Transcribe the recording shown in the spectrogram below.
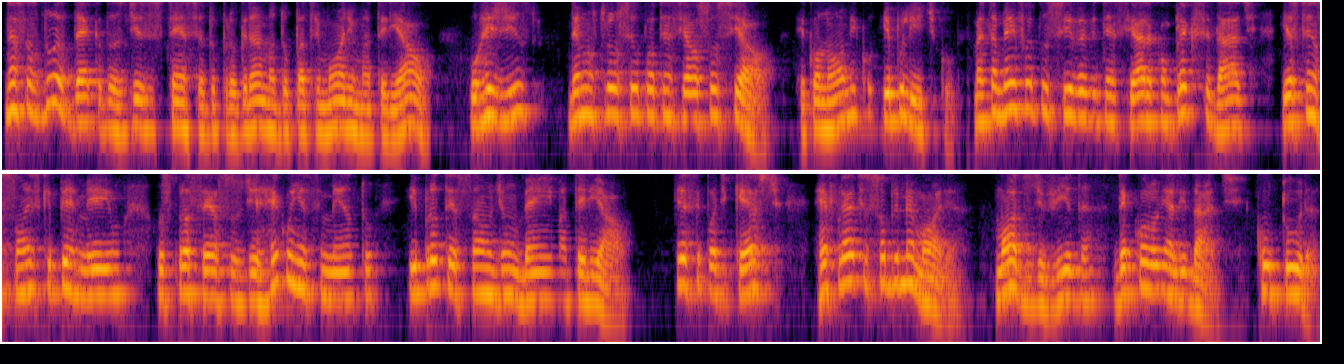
Nessas duas décadas de existência do Programa do Patrimônio Material, o registro demonstrou seu potencial social, econômico e político, mas também foi possível evidenciar a complexidade e as tensões que permeiam os processos de reconhecimento e proteção de um bem material. Esse podcast reflete sobre memória, modos de vida, decolonialidade, cultura,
